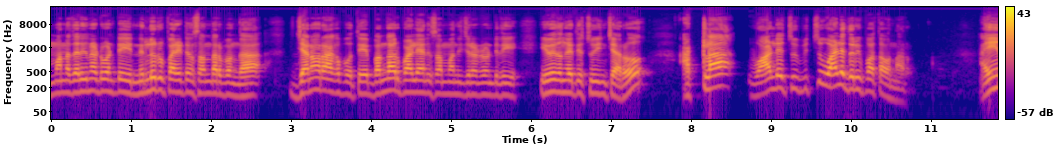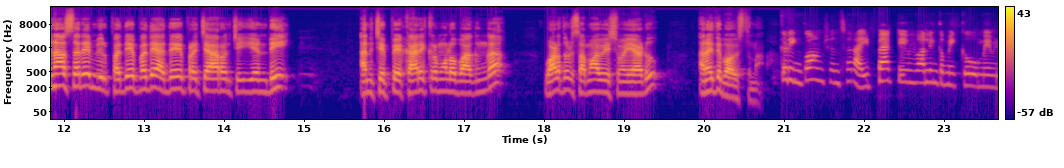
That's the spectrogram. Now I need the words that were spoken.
మొన్న జరిగినటువంటి నెల్లూరు పర్యటన సందర్భంగా జనం రాకపోతే బంగారు పాళ్యానికి సంబంధించినటువంటిది ఏ విధంగా అయితే చూపించారో అట్లా వాళ్ళే చూపించు వాళ్ళే దొరికిపోతూ ఉన్నారు. అయినా సరే మీరు పదే పదే అదే ప్రచారం చెయ్యండి అని చెప్పే కార్యక్రమంలో భాగంగా వాళ్ళతో సమావేశమయ్యాడు అని అయితే భావిస్తున్నా. ఇక్కడ ఇంకో అంశం సార్ ఐపాక్ టీం వాళ్ళు ఇంకా మీకు మేము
